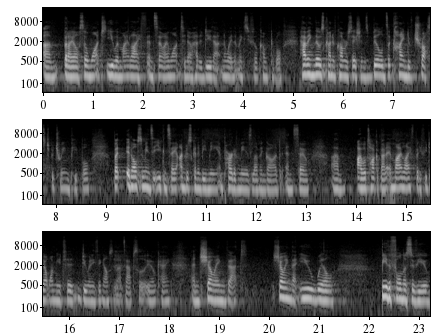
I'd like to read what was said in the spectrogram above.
Um, but I also want you in my life. And so I want to know how to do that in a way that makes you feel comfortable. Having those kind of conversations builds a kind of trust between people. But it also means that you can say, I'm just going to be me, and part of me is loving God. And so um, I will talk about it in my life, but if you don't want me to do anything else, then that's absolutely okay. And showing that, showing that you will be the fullness of you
